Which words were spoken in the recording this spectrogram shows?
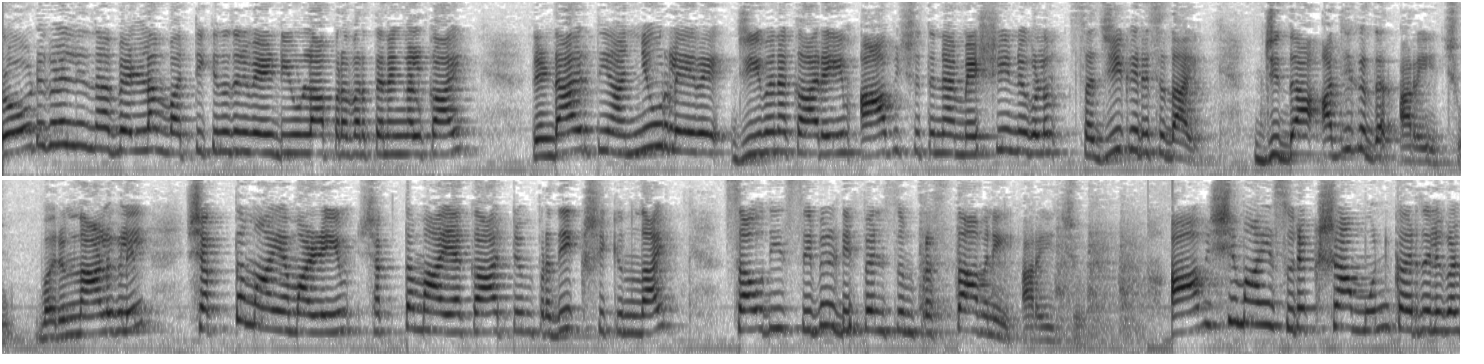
റോഡുകളിൽ നിന്ന് വെള്ളം വറ്റിക്കുന്നതിനു വേണ്ടിയുള്ള പ്രവർത്തനങ്ങൾക്കായി രണ്ടായിരത്തി അഞ്ഞൂറിലേറെ ജീവനക്കാരെയും ആവശ്യത്തിന് മെഷീനുകളും സജ്ജീകരിച്ചതായി ജിദ്ദ അധികൃതർ അറിയിച്ചു. വരും നാളുകളിൽ ശക്തമായ മഴയും ശക്തമായ കാറ്റും പ്രതീക്ഷിക്കുന്നതായി സൗദി സിവിൽ ഡിഫൻസും പ്രസ്താവനയിൽ അറിയിച്ചു. ആവശ്യമായ സുരക്ഷാ മുൻകരുതലുകൾ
